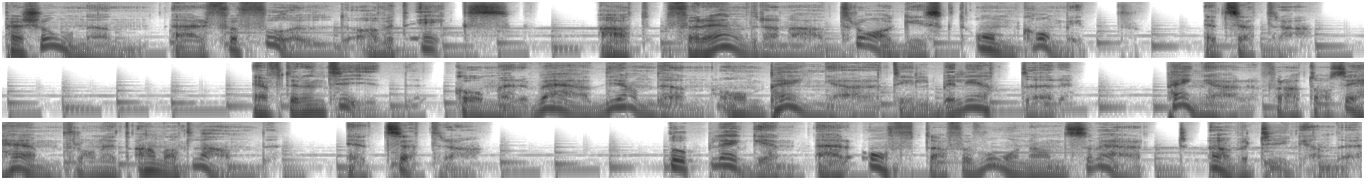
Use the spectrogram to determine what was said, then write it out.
personen är förföljd av ett ex, att föräldrarna tragiskt omkommit, etc. Efter en tid kommer vädjanden om pengar till biljetter, pengar för att ta sig hem från ett annat land, etc. Uppläggen är ofta förvånansvärt övertygande.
